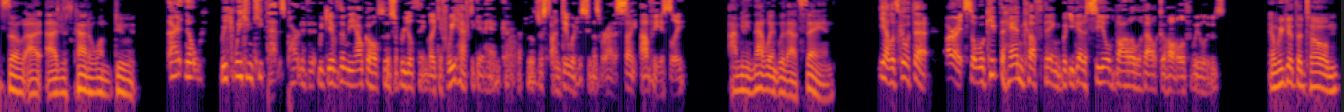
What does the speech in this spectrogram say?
So I, I just kind of want to do it. All right, no, we we can keep that as part of it. We give them the alcohol, so it's a real thing. Like if we have to get handcuffed, we'll just undo it as soon as we're out of sight. Obviously. I mean, that went without saying. Yeah, let's go with that. All right, so we'll keep the handcuff thing, but you get a sealed bottle of alcohol if we lose. And we get the tome.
